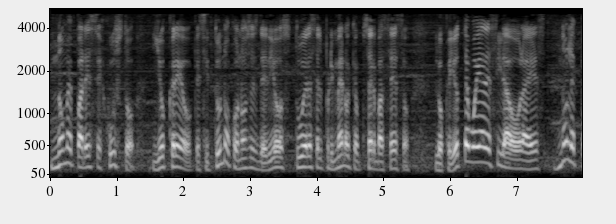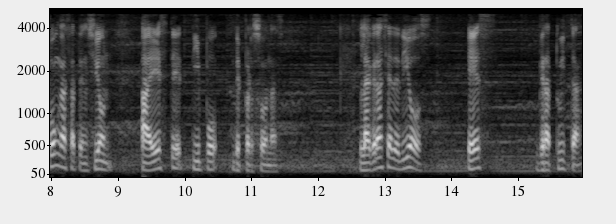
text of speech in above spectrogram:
No me parece justo. Yo creo que si tú no conoces de Dios, tú eres el primero que observas eso. Lo que yo te voy a decir ahora es, no le pongas atención a este tipo de personas. La gracia de Dios es gratuita.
